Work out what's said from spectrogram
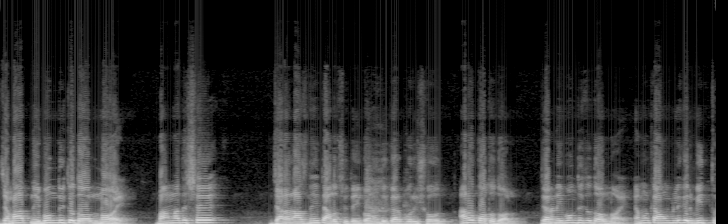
জামাত নিবন্ধিত দল নয়। বাংলাদেশে যারা রাজনীতিতে আলোচিত, এই গণ অধিকার পরিষদ আরও কত দল? যারা নিবন্ধিত দল নয়, এমনকি আওয়ামী লীগের মিত্র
